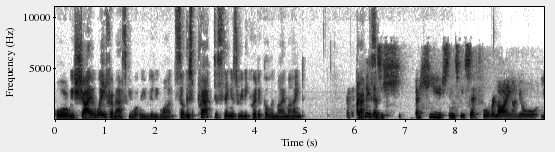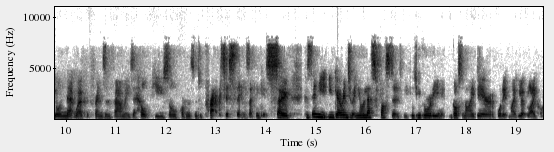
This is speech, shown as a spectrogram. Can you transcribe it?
or we shy away from asking what we really want. So this practice thing is really critical in my mind. I, think there's a, a huge thing to be said for relying on your your network of friends and family to help you solve problems and to practice things. I think it's so because then you, you go into it and you're less flustered because you've already got an idea of what it might look like or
